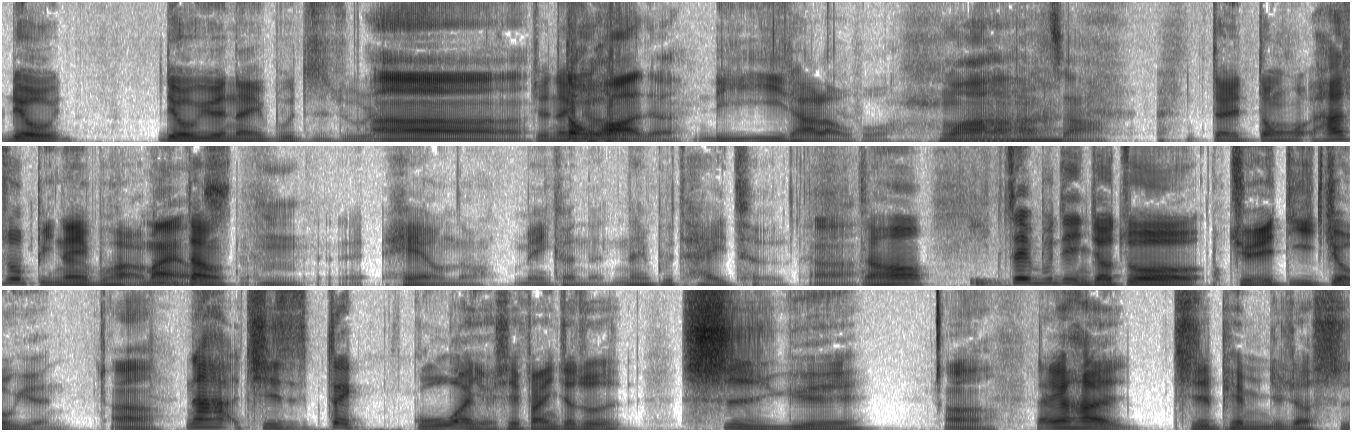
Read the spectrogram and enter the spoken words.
六六月那一部蜘蛛人啊，就那个动画的李毅他老婆，哇，操！对动画，他说比那一部好看，但嗯，Hell no，没可能，那一部太扯了。嗯，然后这部电影叫做《绝地救援》啊，那它其实在国外有些翻译叫做《誓约》啊，那因为它的其实片名就叫《誓》，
